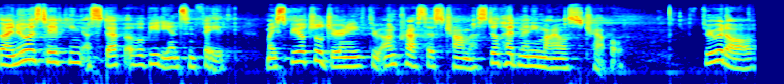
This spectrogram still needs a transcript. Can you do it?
Though I knew I was taking a step of obedience and faith, my spiritual journey through unprocessed trauma still had many miles to travel. Through it all,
